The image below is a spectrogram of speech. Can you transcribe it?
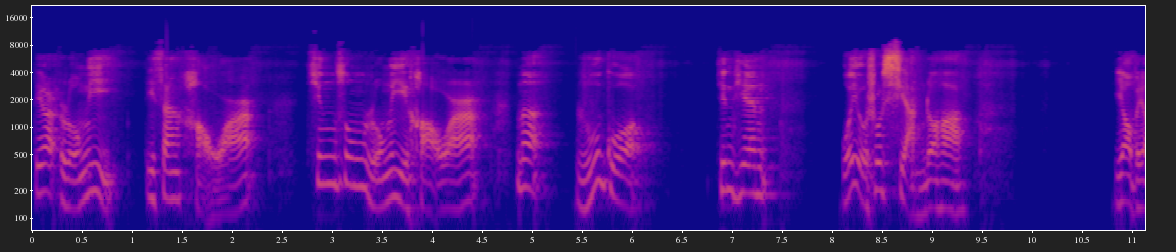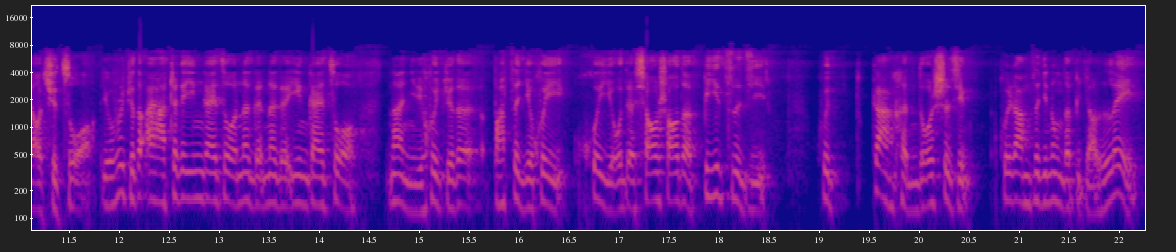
第二容易，第三好玩轻松、容易、好玩那如果今天我有时候想着哈，要不要去做？有时候觉得哎呀，这个应该做，那个那个应该做，那你会觉得把自己会会有点稍稍的逼自己，会。干很多事情会让自己弄得比较累，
